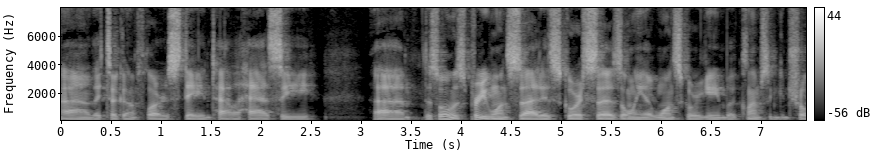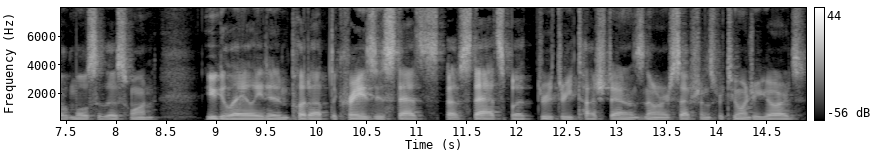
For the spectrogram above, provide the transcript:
uh, they took on Florida State in Tallahassee. Uh, this one was pretty one sided. Score says only a one score game, but Clemson controlled most of this one. Uiagalelei didn't put up the craziest stats of stats, but threw three touchdowns, no receptions for 200 yards.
